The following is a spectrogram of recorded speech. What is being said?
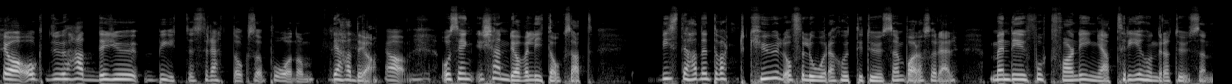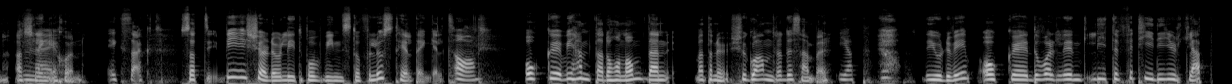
Ja, och du hade ju bytesrätt också på honom. Det hade jag. Ja, Och sen kände jag väl lite också att visst det hade inte varit kul att förlora 70 000 bara sådär men det är fortfarande inga 300 000 att slänga i sjön. exakt. Så att vi körde lite på vinst och förlust helt enkelt. Ja, Och eh, vi hämtade honom den, vänta nu, 22 december. japp. Det gjorde vi och eh, då var det en lite för tidig julklapp.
